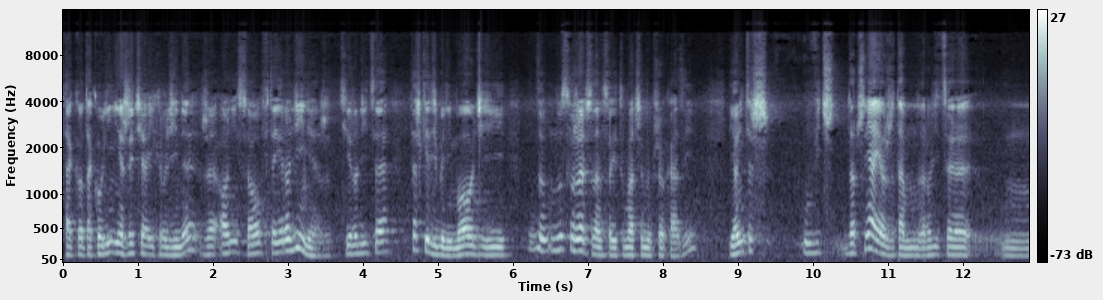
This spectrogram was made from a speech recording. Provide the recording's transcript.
taką, taką linię życia ich rodziny, że oni są w tej rodzinie, że ci rodzice też kiedyś byli młodzi, no, mnóstwo rzeczy nam sobie tłumaczymy przy okazji. I oni też uwidoczniają, że tam rodzice, mm,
